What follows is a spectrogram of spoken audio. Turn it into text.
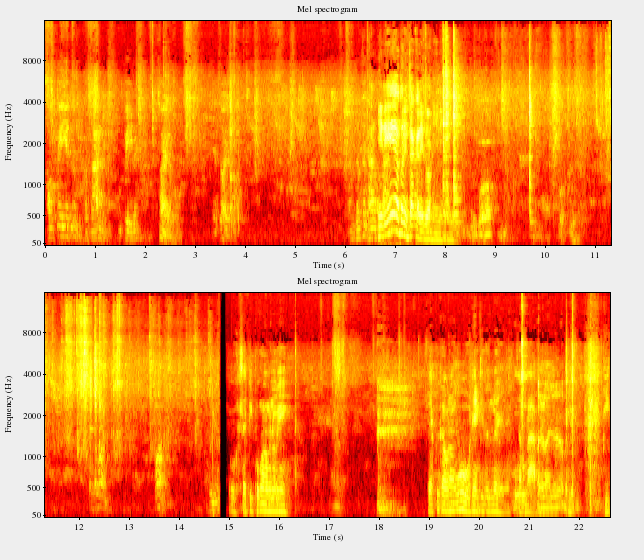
เอาปียืดข้าวสารเอาปีไหมใช่หรอใช่หรอนี่นี่เอาตัวนี้ตักกันเลยตัวนี่นี่นี่บอกโอ้ใส่พริกผงเอาไปหน่อยแซ่บคือเขาเนาะโอ้แดงที่ถึงเลยสำหรับอร่อยแล้วพริกพริก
